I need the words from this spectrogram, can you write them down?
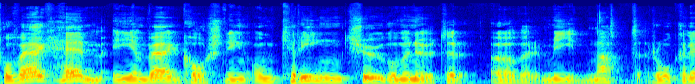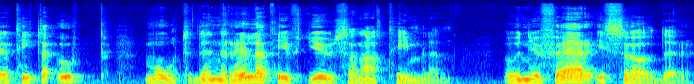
På väg hem i en vägkorsning omkring 20 minuter över midnatt råkade jag titta upp mot den relativt ljusa natthimlen, ungefär i söder,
